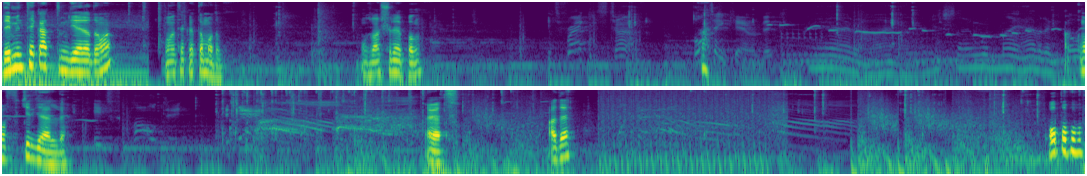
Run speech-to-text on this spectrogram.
Demin tek attım diğer adama. Ona tek atamadım. O zaman şöyle yapalım. Aklıma fikir geldi. Evet. Hadi. Hop hop hop.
